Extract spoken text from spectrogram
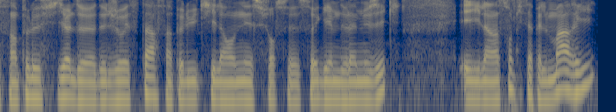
C'est un peu le filleul de, de Joe Star. C'est un peu lui qui l'a emmené sur ce, ce game de la musique. Et il a un son qui s'appelle Marie.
